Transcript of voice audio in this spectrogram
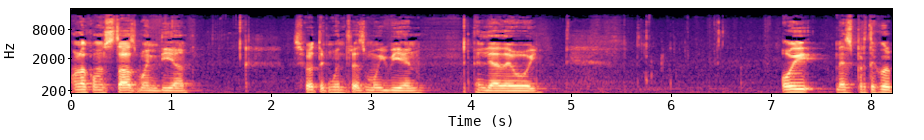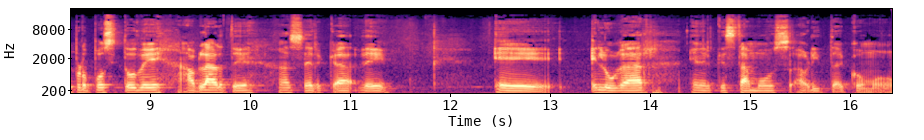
Hola, ¿cómo estás? Buen día. Espero te encuentres muy bien el día de hoy. Hoy me desperté con el propósito de hablarte acerca de eh, el lugar en el que estamos ahorita como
